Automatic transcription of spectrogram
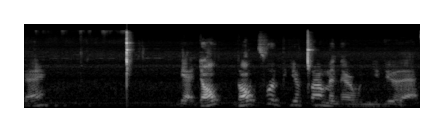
Okay. Yeah, don't don't flip your thumb in there when you do that.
